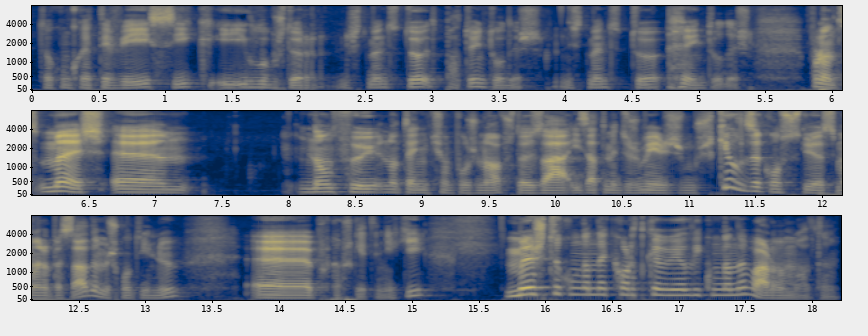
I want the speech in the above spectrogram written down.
Estou a concorrer TVI, SIC e, e Globos de Ouro. Neste momento estou, pá, estou em todas. Neste momento estou em todas. Pronto, mas um, não fui, não tenho shampoos novos. Estou a usar exatamente os mesmos que ele desaconselhou a semana passada, mas continuo. Uh, porque acho que eu tenho aqui. Mas estou com um grande corte de cabelo e com um grande barba, malta.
